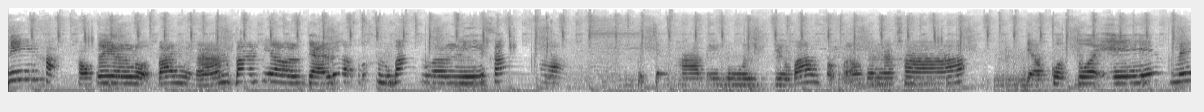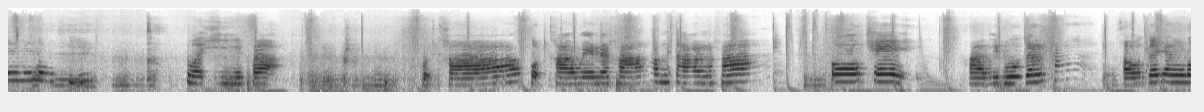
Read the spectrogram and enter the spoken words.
นี่ค่ะ เขาก็ยังโหลดบ้านอยู่นะบ้านที่เราจะเลือกก็คือบ้านเมืองนี้ค่ะจะพาไปดูรีวิวบ้านของเรากันนะคะ เดี๋ยวกดตัว F ไม่ไม่ลงทีตัว E ค่ะ ดค้ากดคางไว้นะคะทำตามนะคะ โอเคพาไปดูกันค่ะเขาจะยังโหล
